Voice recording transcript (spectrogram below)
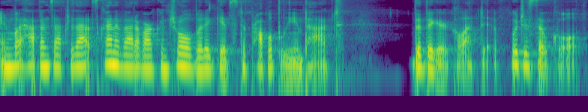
And what happens after that is kind of out of our control, but it gets to probably impact the bigger collective, which is so cool.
